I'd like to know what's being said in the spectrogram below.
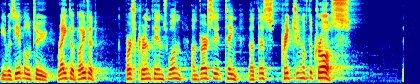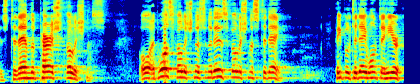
he was able to write about it. 1 Corinthians 1 and verse 18, that this preaching of the cross is to them that perish foolishness. Oh, it was foolishness and it is foolishness today. People today want to hear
